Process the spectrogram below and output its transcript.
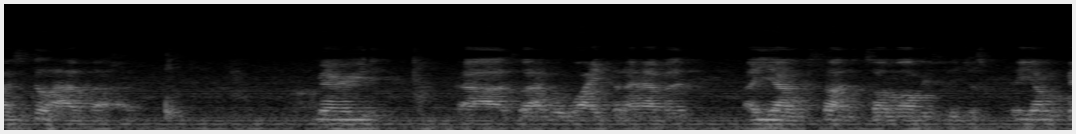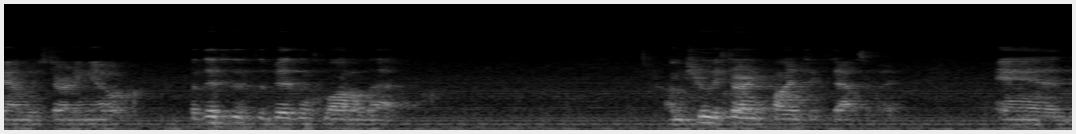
I still have uh, married, uh, so I have a wife and I have a, a young son. So I'm obviously just a young family starting out. But this is the business model that I'm truly starting to find success with. And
